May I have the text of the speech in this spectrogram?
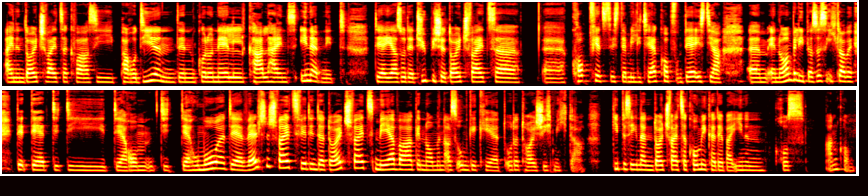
einen Deutschschweizer quasi parodieren, den Colonel Karl-Heinz Inebnit, der ja so der typische Deutschschweizer äh, Kopf jetzt ist der Militärkopf und der ist ja ähm, enorm beliebt. Also ich glaube, der, der, die, der, die, der Humor der welchen Schweiz wird in der Deutschschweiz mehr wahrgenommen als umgekehrt. Oder täusche ich mich da? Gibt es irgendeinen Deutschschweizer Komiker, der bei Ihnen groß ankommt?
